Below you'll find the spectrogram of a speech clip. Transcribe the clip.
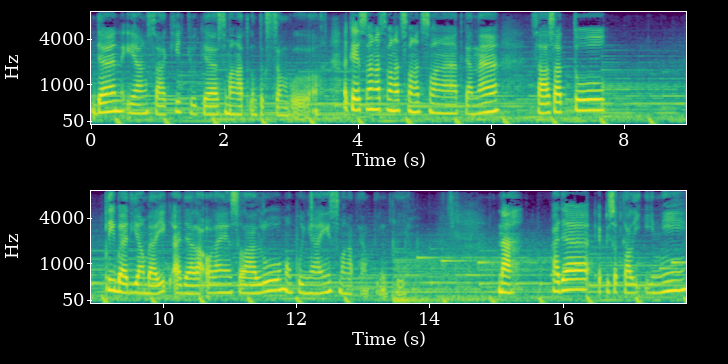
Dan yang sakit juga semangat untuk sembuh. Oke, okay, semangat semangat semangat semangat karena salah satu pribadi yang baik adalah orang yang selalu mempunyai semangat yang tinggi. Nah, pada episode kali ini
